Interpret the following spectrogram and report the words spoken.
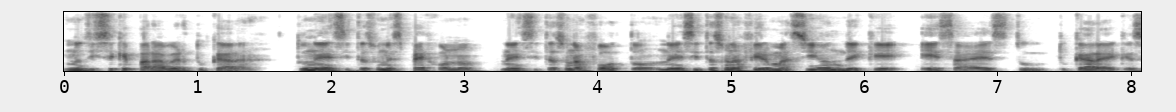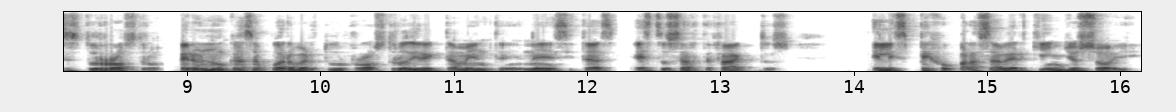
Nos dice que para ver tu cara tú necesitas un espejo, ¿no? Necesitas una foto, necesitas una afirmación de que esa es tu, cara, de que ese es tu rostro, pero nunca vas a poder ver tu rostro directamente, necesitas estos artefactos. El espejo para saber quién yo soy,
